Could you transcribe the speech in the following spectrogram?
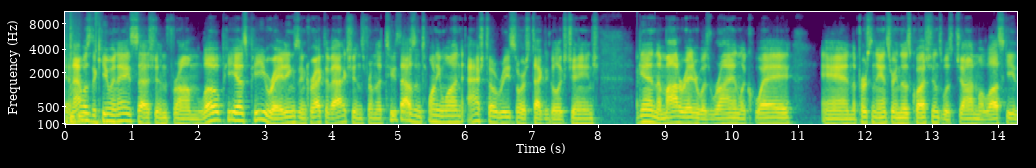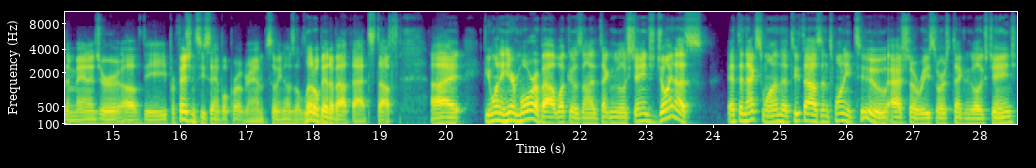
And that was the Q&A session from low PSP ratings and corrective actions from the 2021 AASHTO Resource Technical Exchange. Again, the moderator was Ryan LeQuay. And the person answering those questions was John Malusky, the manager of the proficiency sample program. So he knows a little bit about that stuff. Uh, if you want to hear more about what goes on at the Technical Exchange, join us at the next one, the 2022 AASHTO Resource Technical Exchange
